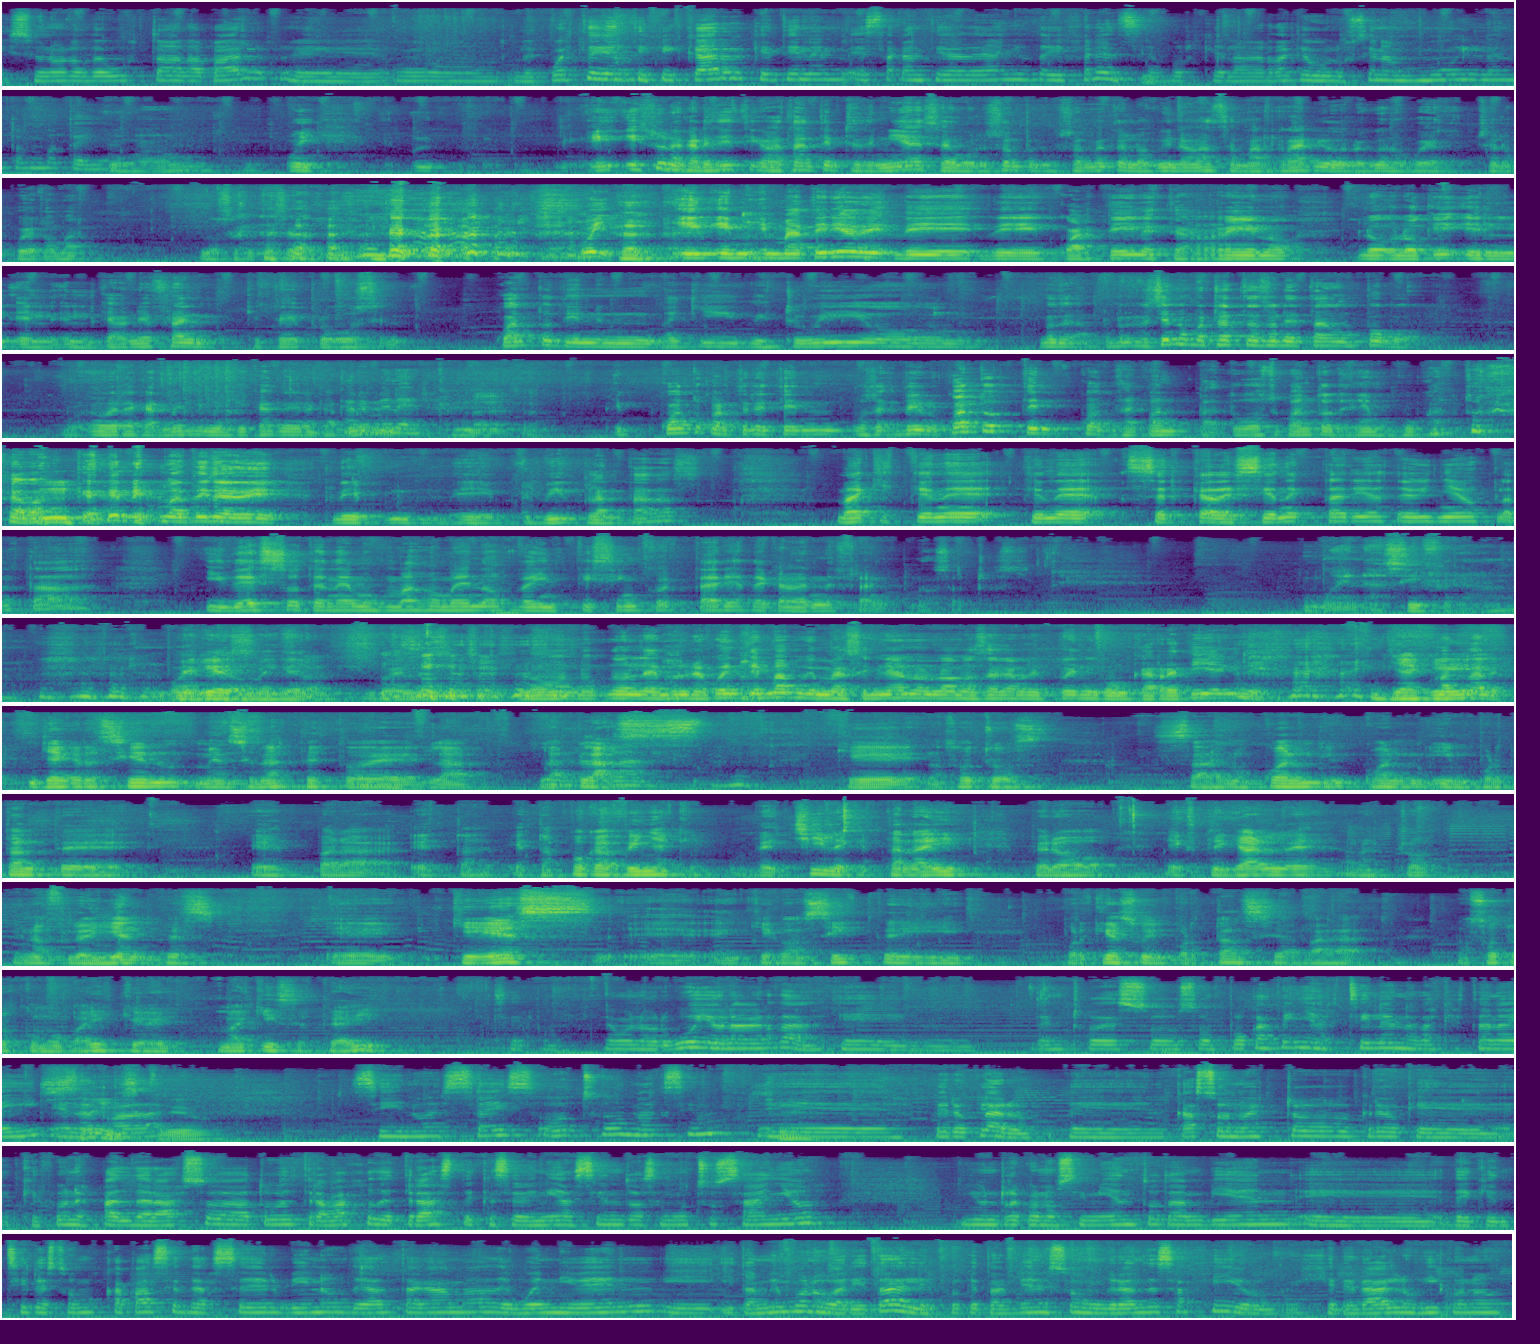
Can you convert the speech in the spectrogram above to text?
y si uno los degusta a la par, eh, uno le cuesta identificar que tienen esa cantidad de años de diferencia, porque la verdad que evolucionan muy lento en botella. Wow. Uy, es una característica bastante entretenida esa evolución, porque usualmente los vinos avanzan más rápido de lo que uno puede- se los puede tomar. No sé qué será. Uy, en, en- en materia de, de- de cuarteles, terreno, lo, lo que el, el, el Cabernet Franc que ustedes producen, ¿cuánto tienen aquí distribuido? O sea, recién nos mostraste sobre estado un poco. O era Carmel que me indicaste que era Carmel. ¿Cuántos cuarteles tienen? O sea, ¿cuánto, ten- cuán- o sea, cuán- para todos, ¿cuánto tenemos? ¿Cuánto abarcan en materia de, de, eh, vid plantadas? Maquis tiene, tiene cerca de 100 hectáreas de viñedos plantadas y de eso tenemos más o menos 25 hectáreas de Cabernet Franc nosotros. Buena cifra. ¿eh? Me quedo, me quedo. Buena cifra. No, no, no le, cuentes más porque Maximiliano no lo vamos a sacar después ni con carretilla. ni. Ya que, ya que recién mencionaste esto de la, la La Place, que nosotros sabemos cuán, cuán importante es para estas, estas pocas viñas que, de Chile que están ahí, pero explicarles a nuestros enófilos oyentes eh, qué es, eh, en qué consiste y por qué es su importancia para nosotros como país que Maquis esté ahí. Sí, pues, es un orgullo, la verdad. Eh, dentro de eso son pocas viñas chilenas las que están ahí en el Seis, radar. creo. Sí, no es 6, 8 máximo. Eh, pero claro, eh, el caso nuestro creo que, que fue un espaldarazo a todo el trabajo detrás de que se venía haciendo hace muchos años y un reconocimiento también eh, de que en Chile somos capaces de hacer vinos de alta gama, de buen nivel y, y también monovarietales, porque también eso es un gran desafío. En general los iconos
